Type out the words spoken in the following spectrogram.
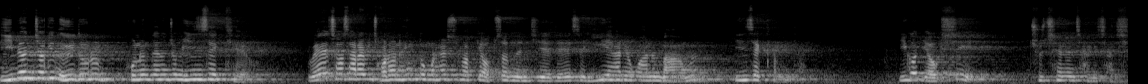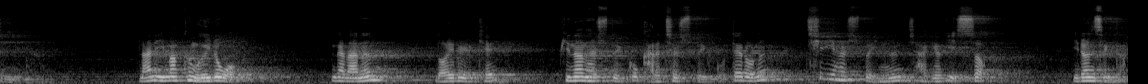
이면적인 의도를 보는 데는 좀 인색해요. 왜 저 사람이 저런 행동을 할 수밖에 없었는지에 대해서 이해하려고 하는 마음은 인색합니다. 이것 역시 주체는 자기 자신입니다. 나는 이만큼 의로워. 그러니까 나는 너희를 이렇게 비난할 수도 있고 가르칠 수도 있고 때로는 치리할 수도 있는 자격이 있어. 이런 생각.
